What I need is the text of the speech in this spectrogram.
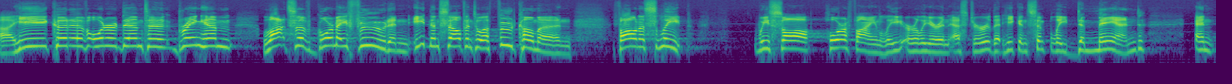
Uh, he could have ordered them to bring him lots of gourmet food and eaten himself into a food coma and fallen asleep. We saw horrifyingly earlier in Esther that he can simply demand, and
